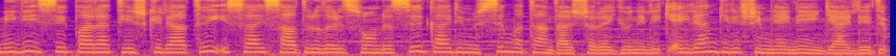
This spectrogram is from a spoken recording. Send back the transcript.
Milli İstihbarat Teşkilatı İsrail saldırıları sonrası gayrimüslim vatandaşlara yönelik eylem girişimlerini engelledi.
